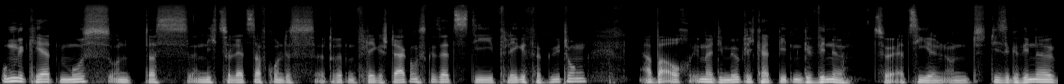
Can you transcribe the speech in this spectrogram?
Umgekehrt muss, und das nicht zuletzt aufgrund des dritten Pflegestärkungsgesetzes, die Pflegevergütung aber auch immer die Möglichkeit bieten, Gewinne zu erzielen. Und diese Gewinne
